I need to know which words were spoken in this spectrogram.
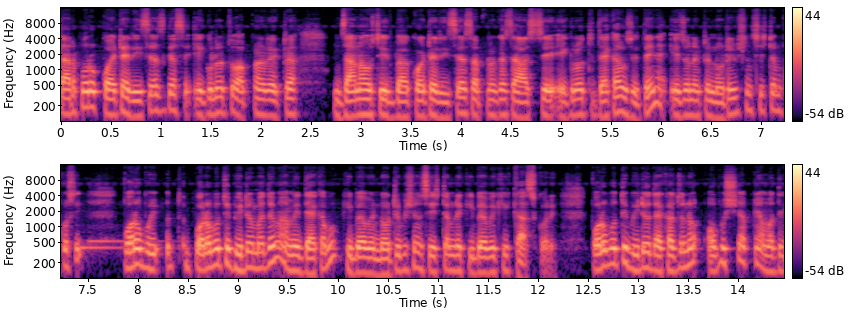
তারপরও কয়টা রিসার্চ গেছে, এগুলো তো আপনার একটা জানা উচিত বা কয়টা রিসার্চ আপনার কাছে আসছে, এগুলো তো দেখা উচিত, তাই না? এই জন্য একটা নোটিফিকেশন সিস্টেম করছি। পরবর্তী ভিডিওর মাধ্যমে আমি দেখাবো কীভাবে নোটিফিকেশন সিস্টেমটা কীভাবে কী কাজ করে। পরবর্তী ভিডিও দেখার জন্য অবশ্যই আপনি আমাদের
